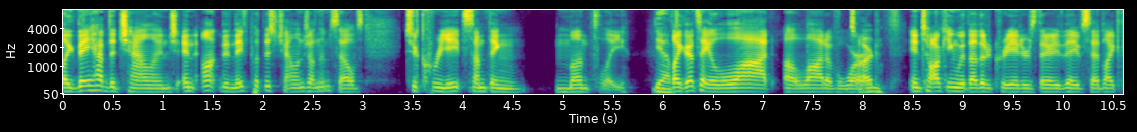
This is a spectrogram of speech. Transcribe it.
Like they have the challenge, and uh, and they've put this challenge on themselves to create something monthly. Yeah. Like that's a lot, a lot of work. In talking with other creators, they they've said like,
